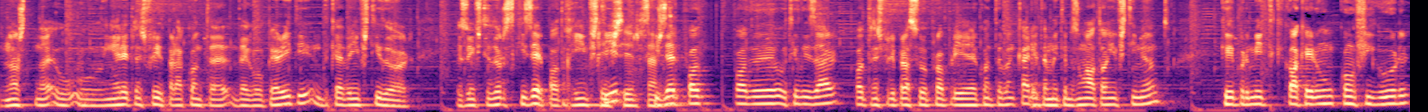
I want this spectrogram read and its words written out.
Nós, o, o, dinheiro é transferido para a conta da GoParity de cada investidor. Mas o investidor, se quiser, pode reinvestir, reinvestir se certo. quiser, pode, pode utilizar, pode transferir para a sua própria conta bancária. Também temos um auto-investimento que permite que qualquer um configure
